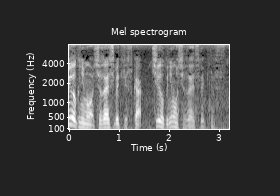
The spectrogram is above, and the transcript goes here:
中国にも謝罪すべきですか？中国にも謝罪すべきです。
